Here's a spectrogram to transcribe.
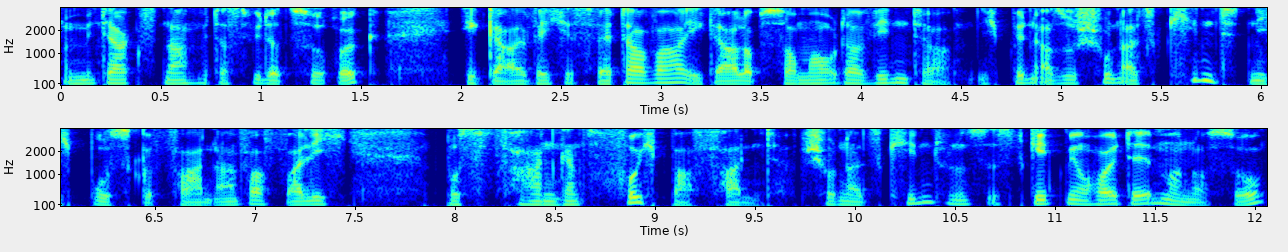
mittags, nachmittags wieder zurück, egal welches Wetter war, egal ob Sommer oder Winter. Ich bin also schon als Kind nicht Bus gefahren, einfach weil ich Busfahren ganz furchtbar fand. Schon als Kind und es, es geht mir heute immer noch so.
